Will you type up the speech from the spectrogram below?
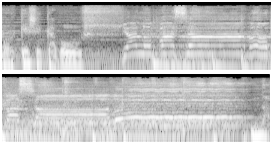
porque ese cabús. Ya lo pasado, pasado. No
